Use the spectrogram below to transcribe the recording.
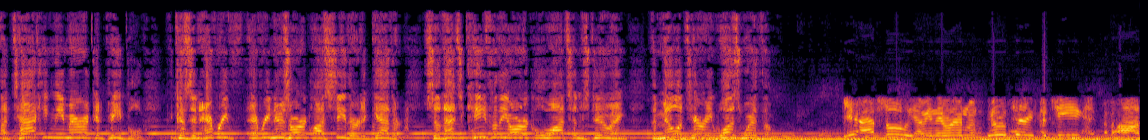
attacking the American people. Because in every every news article I see, they're together. So that's key for the article Watson's doing. The military was with them. Yeah, absolutely. I mean, they were in military fatigues. Uh,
